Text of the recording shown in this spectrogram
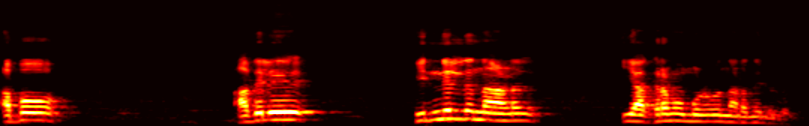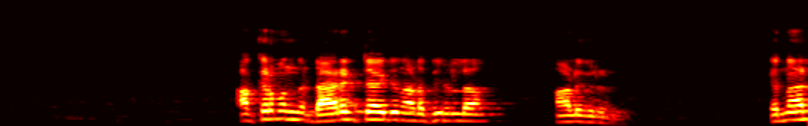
അപ്പോൾ അതിൽ പിന്നിൽ നിന്നാണ് ഈ അക്രമം മുഴുവൻ നടന്നിട്ടുള്ളത്. അക്രമം ഡയറക്റ്റായിട്ട് നടത്തിയിട്ടുള്ള ആളുകളുണ്ട്. എന്നാൽ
